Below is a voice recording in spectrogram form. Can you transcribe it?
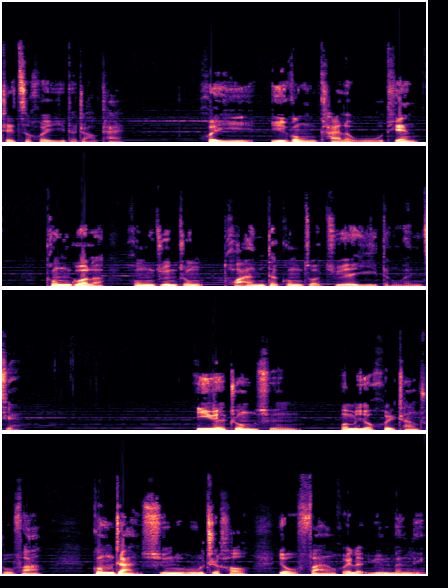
这次会议的召开。会议一共开了五天，通过了红军中团的工作决议等文件。一月中旬，我们由会昌出发，攻占寻乌之后，又返回了云门岭。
